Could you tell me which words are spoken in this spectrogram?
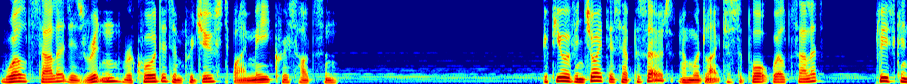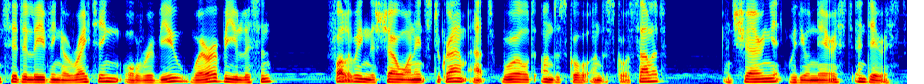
World Salad is written, recorded, and produced by me, Chris Hodson. If you have enjoyed this episode and would like to support World Salad, please consider leaving a rating or review wherever you listen, following the show on Instagram at world underscore underscore salad, and sharing it with your nearest and dearest.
